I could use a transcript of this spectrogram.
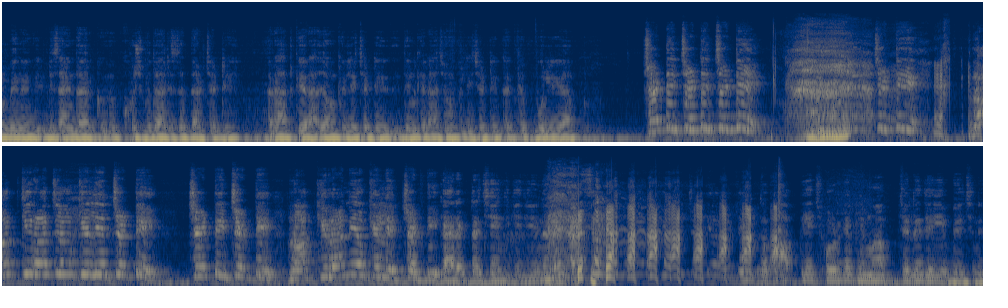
मैंने डिजाइनदार खुशबूदार इज्जतदार चड्डी। रात के राजाओं के लिए चड्डी दिन के राजाओं के लिए चड्डी करके बोलिए आप चड्डी चड्डी चड्डी चड्डी रात की राजाओं के लिए चड्डी चड्डी चड्डी रात की रानियों के लिए चड्डी। कैरेक्टर चेंज कीजिए ना। तो आप ये छोड़ के फिर वहाँ चले जाइए बेचने।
